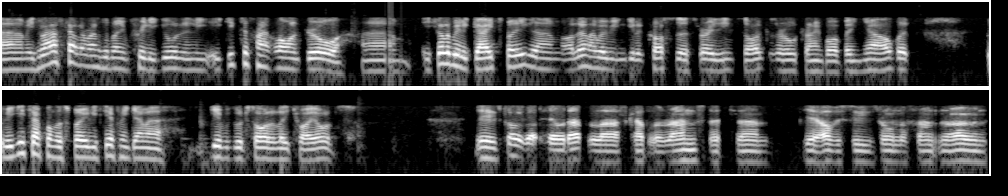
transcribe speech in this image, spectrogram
Um, his last couple of runs have been pretty good, and he, he gets a front line draw. Um, he's got a bit of gate speed. Um, I don't know whether he can get across the three the inside because they're all trained by Yale, but if he gets up on the speed, he's definitely going to give a good side at each way odds. Yeah, he's probably got held up the last couple of runs, but um, yeah, obviously he's drawn the front row and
